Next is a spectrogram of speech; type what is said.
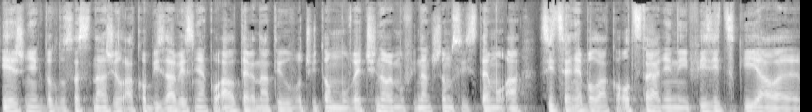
tiež niekto, kto sa snažil akoby zaviesť nejakú alternatívu voči tomu väčšinovému finančnému systému a síce nebol ako odstránený fyzicky, ale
